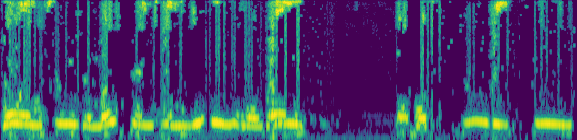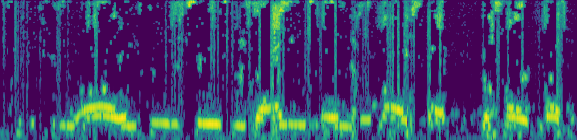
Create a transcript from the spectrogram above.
going through the motions and living in a way that has truly changed who you are and truly changed your values and your life at the heart level.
